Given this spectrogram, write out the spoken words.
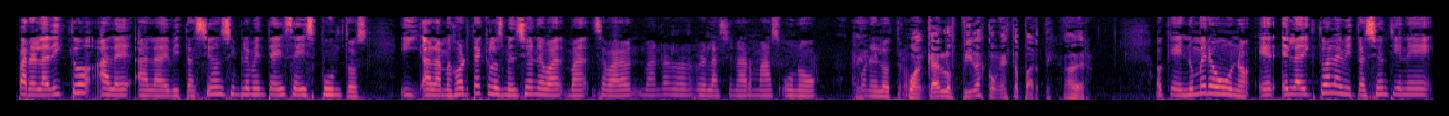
para el adicto a la, a la evitación simplemente hay seis puntos. Y a lo mejor ahorita que los mencione va- va- se van, van a relacionar más uno con el otro. Juan Carlos, pilas con esta parte. A ver. Ok, número uno, el, el adicto a la habitación tiene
